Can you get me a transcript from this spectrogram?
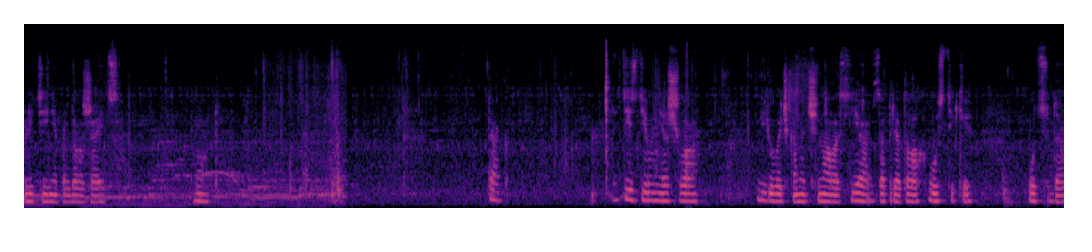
плетение продолжается. Вот. Так. Здесь, где у меня шла веревочка начиналась, я запрятала хвостики вот сюда.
